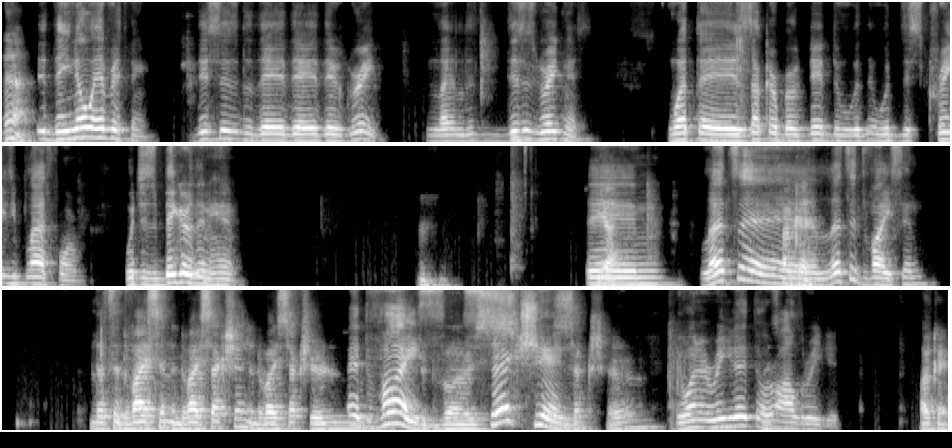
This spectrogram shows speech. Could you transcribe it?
Yeah, they know everything. This is they they they're great. Like this is greatness. What uh, Zuckerberg did with with this crazy platform, which is bigger than him. Mhm. Um, Yeah. Let's uh, Okay. let's advise him. Let's advice in advice section, advice section, Advice, Advice section. section. You want to read it, or I'll read it. Okay.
